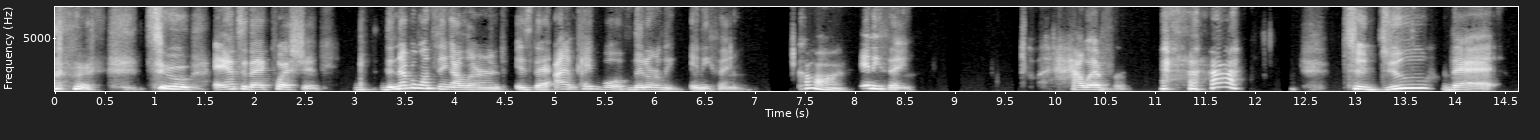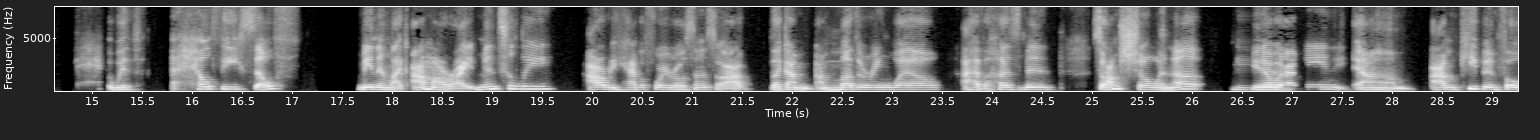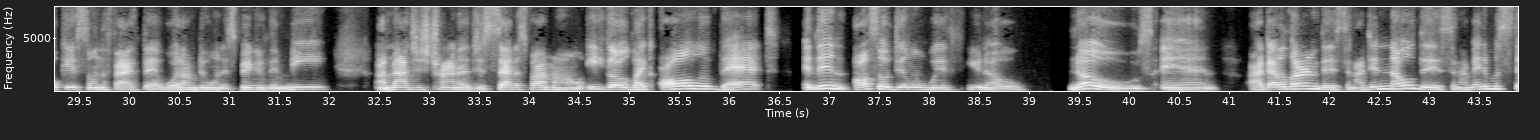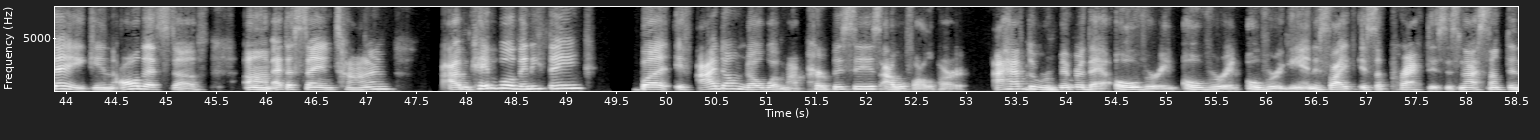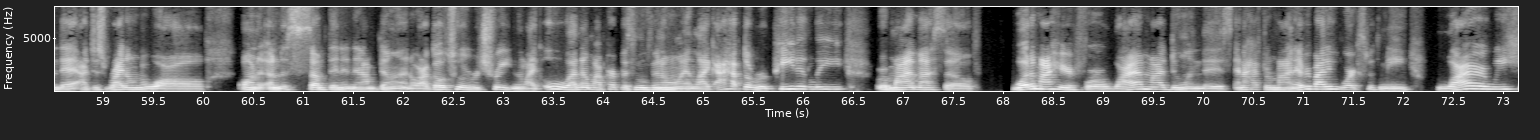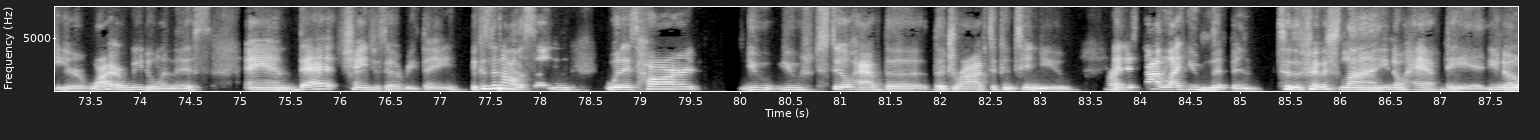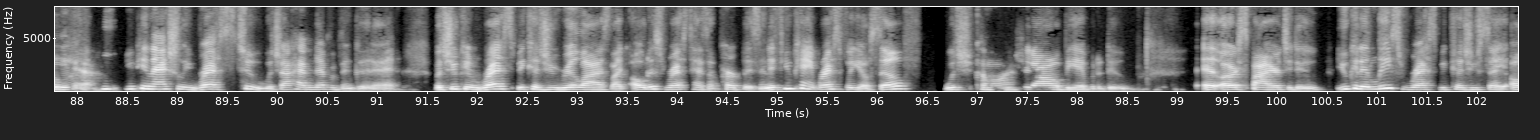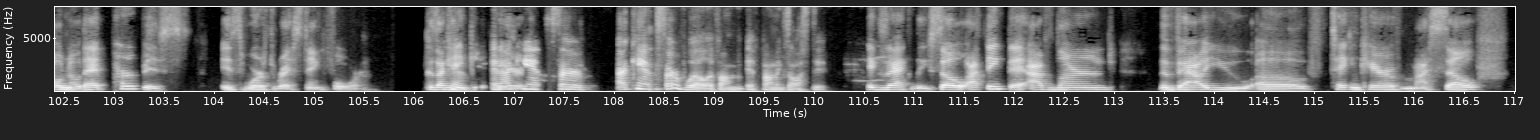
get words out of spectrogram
mm-hmm. to answer that question. The number one thing I learned is that I am capable of literally anything. Come on. Anything. However, to do that with a healthy self, meaning like I'm all right mentally. I already have a four year old son, so I like I'm I'm mothering well. I have a husband, so I'm showing up. Yeah. You know what I mean? Um, I'm keeping focus on the fact that what I'm doing is bigger than me. I'm not just trying to just satisfy my own ego. Like all of that and then also dealing with you know no's and i got to learn this and i didn't know this and i made a mistake and all that stuff um, at the same time i'm capable of anything but if i don't know what my purpose is i will fall apart I have to mm-hmm. remember that over and over and over again. It's like it's a practice. It's not something that I just write on the wall on, on something and then I'm done. Or I go to a retreat and like, oh, I know my purpose moving on. Like I have to repeatedly remind myself, what am I here for? Why am I doing this? And I have to remind everybody who works with me, why are we here? Why are we doing this? And that changes everything because then all of a sudden, when it's hard, you you still have the the drive to continue. Right. and it's not like you limping to the finish line you know half dead you know. Yeah. you, you can actually rest too which i have never been good at. But you can rest because you realize like oh this rest has a purpose. And if you can't rest for yourself which come on. should all be able to do eh, or aspire to do you could at least rest because you say oh no that purpose is worth resting for. Because i can't get and i can't serve I can't serve well if I'm if I'm exhausted. Exactly. So I think that I've learned the value of taking care of myself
